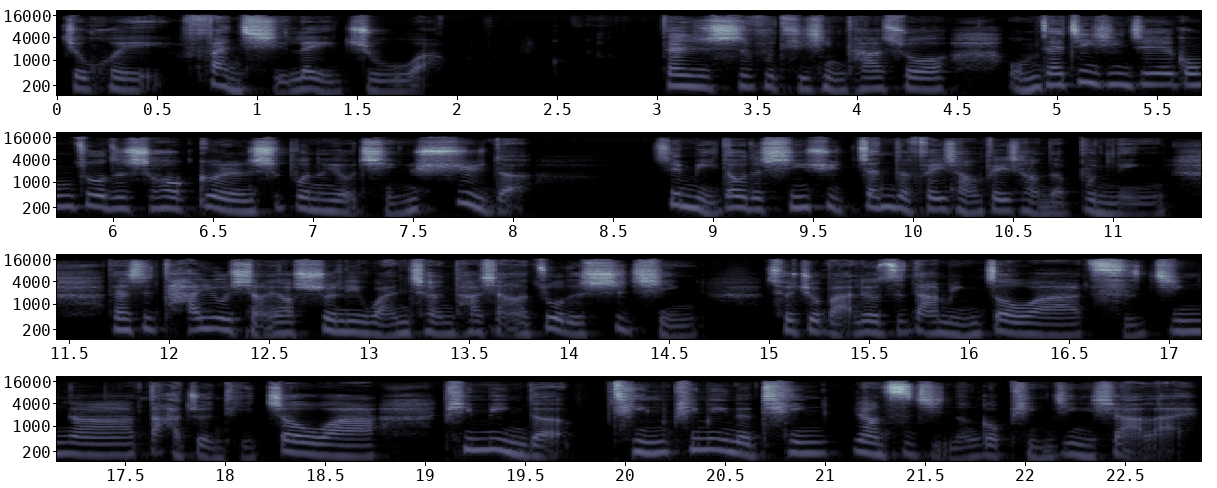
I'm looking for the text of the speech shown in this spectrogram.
就会泛起泪珠啊。但是师傅提醒他说，我们在进行这些工作的时候，个人是不能有情绪的。这米豆的心绪真的非常非常的不宁，但是他又想要顺利完成他想要做的事情，所以就把六字大明咒啊、慈经啊、大准提咒啊，拼命的听，拼命的听，让自己能够平静下来。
